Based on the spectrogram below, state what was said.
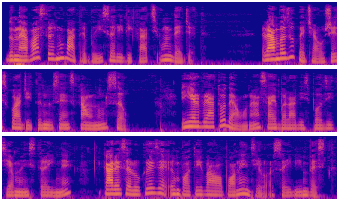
Dumneavoastră nu va trebui să ridicați un deget. L-am văzut pe Ceaușescu agitându-se în scaunul său. El vrea totdeauna să aibă la dispoziție mâini străine care să lucreze împotriva oponenților săi din vest.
